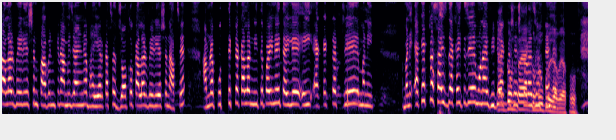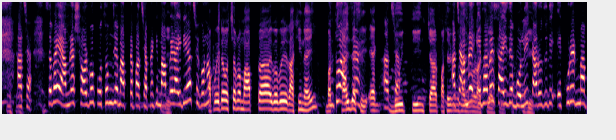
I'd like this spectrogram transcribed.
কালার ভেরিয়েশন পাবেন কিনা আমি জানি না ভাইয়ার কাছে যত কালার ভেরিয়েশন আছে আমরা প্রত্যেকটা কালার নিতে পারি নাই তাইলে এই এক একটা ট্রে মানে মানে এক একটা সাইজ দেখাইতে যে মনে হয় ভিডিও একটা শেষ করা যাবে আচ্ছা সো ভাই আমরা সর্বপ্রথম যে মাপটা পাচ্ছি আপনার কি মাপের আইডিয়া আছে কোনো? আপু এটা হচ্ছে আমরা মাপটা এভাবে রাখি নাই বাট সাইজ আছে এক আচ্ছা। দুই তিন চার পাঁচের এরকম আচ্ছা আমরা এভাবে সাইজে বলি কারও যদি একুরেট মাপ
